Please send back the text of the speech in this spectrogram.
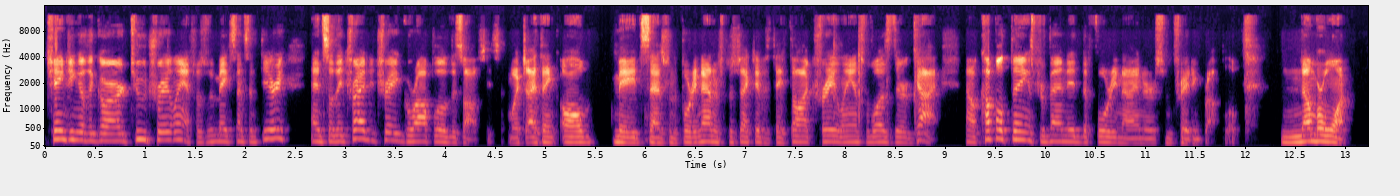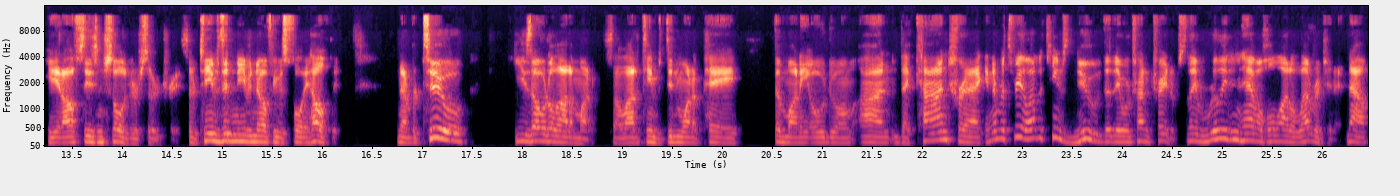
changing of the guard to Trey Lance, which would make sense in theory. And so they tried to trade Garoppolo this offseason, which I think all made sense from the 49ers perspective if they thought Trey Lance was their guy. Now, a couple things prevented the 49ers from trading Garoppolo. Number one, he had offseason shoulder surgery. So teams didn't even know if he was fully healthy. Number two, he's owed a lot of money. So a lot of teams didn't want to pay the money owed to him on the contract. And number three, a lot of teams knew that they were trying to trade him. So they really didn't have a whole lot of leverage in it. Now,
